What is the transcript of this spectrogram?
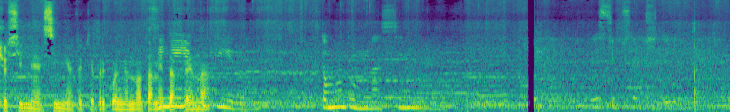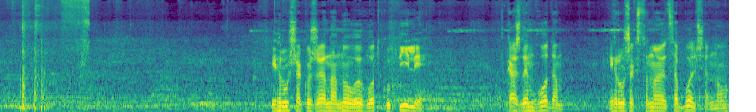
Что сильнее? Синие вот эти прикольные, но там и до Синие хрена. купила. В том году у нас синий был. 254. Игрушек уже на Новый год купили. С каждым годом игрушек становится больше, но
